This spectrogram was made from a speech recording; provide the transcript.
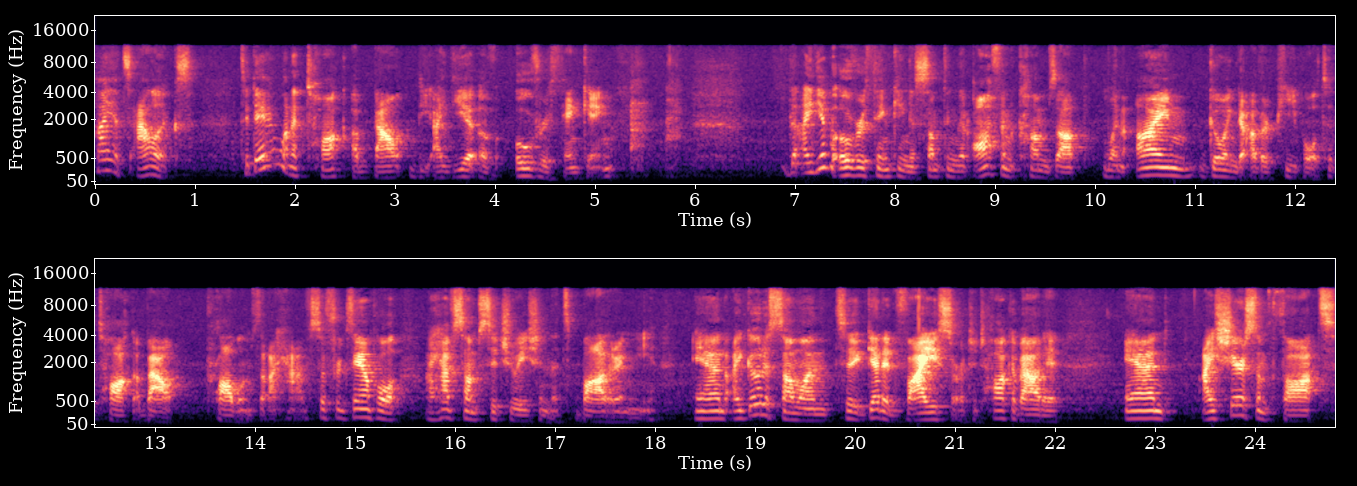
Hi, it's Alex. Today I want to talk about the idea of overthinking. The idea of overthinking is something that often comes up when I'm going to other people to talk about problems that I have. So for example, I have some situation that's bothering me, and I go to someone to get advice or to talk about it, and I share some thoughts,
